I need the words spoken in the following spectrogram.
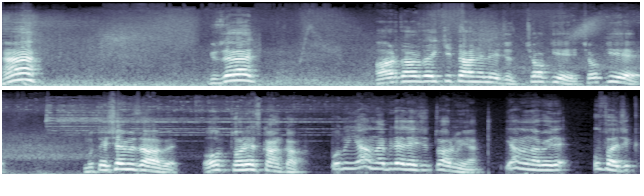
He? Güzel. Arda arda iki tane Legend. Çok iyi. Çok iyi. Muhteşemiz abi. Hop Torres kanka. Bunun yanına bir de Legend var mı ya? Yanına böyle ufacık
